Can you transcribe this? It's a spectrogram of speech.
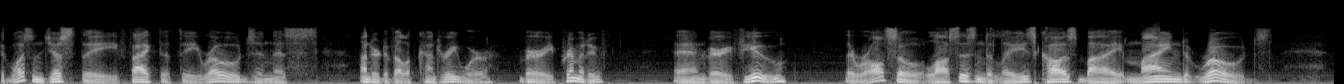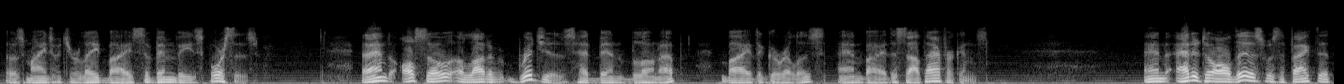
It wasn't just the fact that the roads in this underdeveloped country were very primitive and very few. There were also losses and delays caused by mined roads, those mines which were laid by Savimbi's forces. And also a lot of bridges had been blown up by the guerrillas and by the South Africans. And added to all this was the fact that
